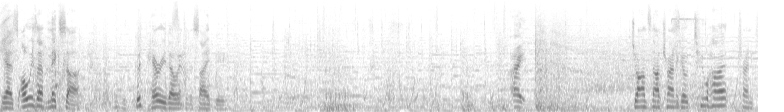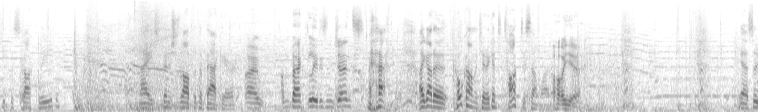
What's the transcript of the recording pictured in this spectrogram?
Yeah, it's always that mix-up. Good parry, though, into the side B. All right. John's not trying to go too hot, trying to keep the stock lead. Nice, finishes off with a back air. I'm, I'm back, ladies and gents. I got a co-commentator. I get to talk to someone. Oh, yeah. Yeah, so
